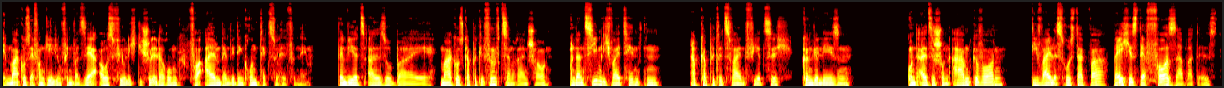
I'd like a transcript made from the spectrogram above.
Im Markus Evangelium finden wir sehr ausführlich die Schilderung, vor allem wenn wir den Grundtext zur Hilfe nehmen. Wenn wir jetzt also bei Markus Kapitel 15 reinschauen und dann ziemlich weit hinten ab Kapitel 42 können wir lesen, und als es schon Abend geworden, dieweil es Rüsttag war, welches der Vorsabbat ist,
